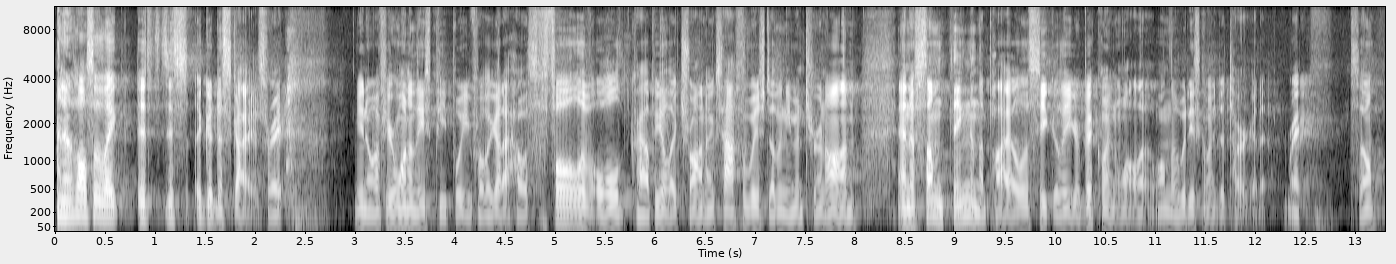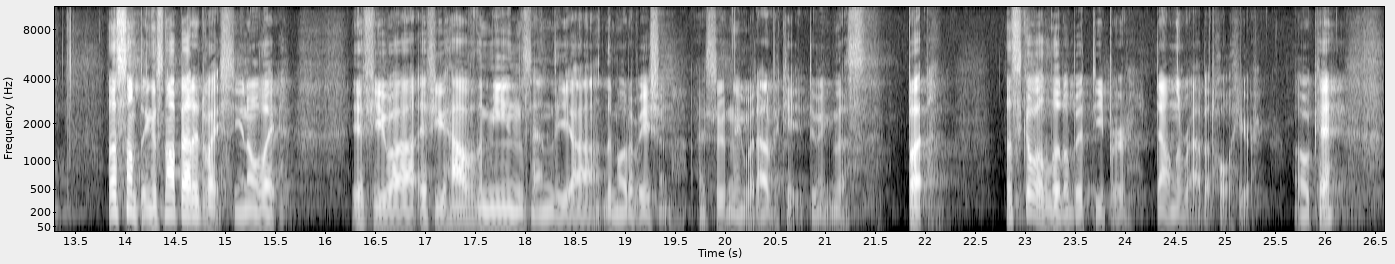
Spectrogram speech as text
and it's also like, it's just a good disguise, right? You know, if you're one of these people, you've probably got a house full of old, crappy electronics, half of which doesn't even turn on. And if something in the pile is secretly your Bitcoin wallet, well, nobody's going to target it, right? So that's something. It's not bad advice, you know, like if you, uh, if you have the means and the, uh, the motivation, I certainly would advocate doing this. But let's go a little bit deeper down the rabbit hole here, okay?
